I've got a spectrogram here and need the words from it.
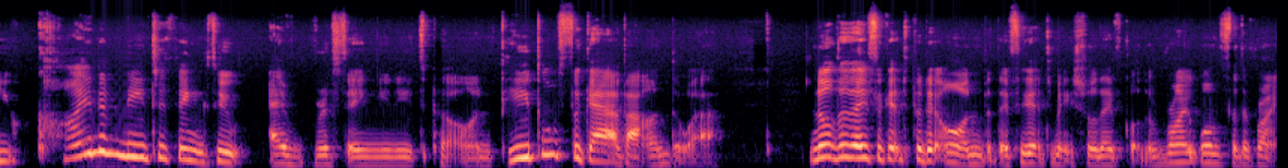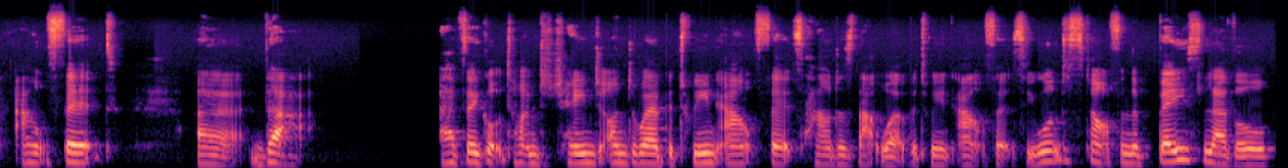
you kind of need to think through everything you need to put on. People forget about underwear. Not that they forget to put it on, but they forget to make sure they've got the right one for the right outfit. Uh, that have they got time to change underwear between outfits? How does that work between outfits? You want to start from the base level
